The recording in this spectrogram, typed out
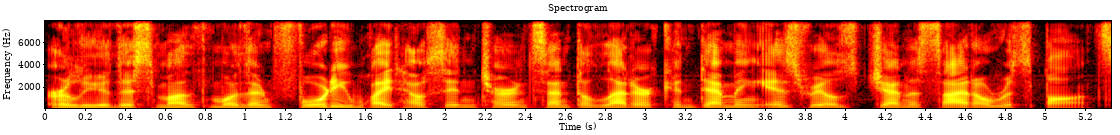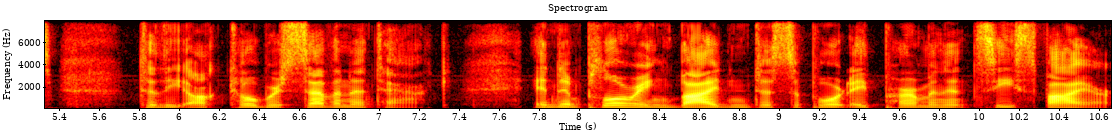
Earlier this month, more than 40 White House interns sent a letter condemning Israel's genocidal response to the October 7 attack and imploring Biden to support a permanent ceasefire.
